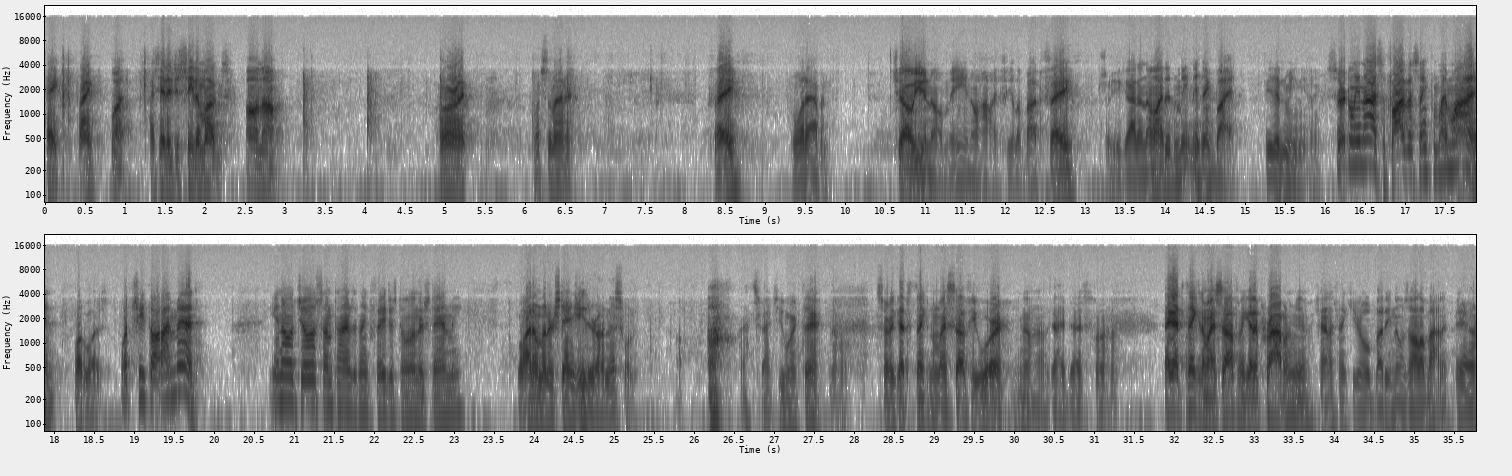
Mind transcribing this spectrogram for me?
Hey, Frank. What? I said, did you see the mugs? Oh, no. All right. What's the matter? Fay? What happened? Joe, you know me. You know how I feel about Fay. So you gotta know I didn't mean anything by it. You didn't mean anything. Certainly not. It's the farthest thing from my mind. What was? What she thought I meant. You know, Joe, sometimes I think Fay just don't understand me. Well, I don't understand you either on this one. Oh, that's right. You weren't there. No. Sort of got to thinking to myself you were. You know how a guy does. Uh-huh. I got to thinking to myself, and I got a problem, you kind of think your old buddy knows all about it. Yeah.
